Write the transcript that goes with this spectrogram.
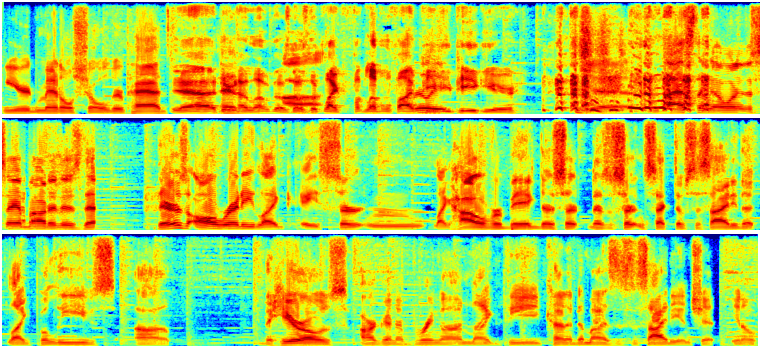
weird metal shoulder pads. yeah, dude, And, I love those. Those uh, look like f- level five really- PvP gear. Yeah. Last thing I wanted to say about it is that there's already like a certain, like, however big there's cer- there's a certain sect of society that like believes um, the heroes are gonna bring on like the kind of demise of society and shit. You know,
